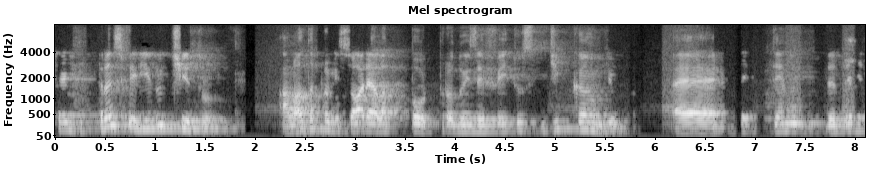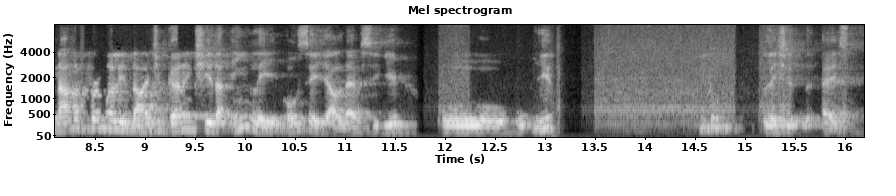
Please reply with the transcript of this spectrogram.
ser transferido o título. A nota promissória ela produz efeitos de câmbio, é, tendo determinada formalidade garantida em lei, ou seja, ela deve seguir o, rito é,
